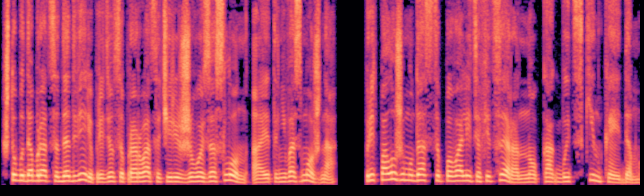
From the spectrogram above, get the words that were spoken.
Чтобы добраться до двери, придется прорваться через живой заслон, а это невозможно. Предположим, удастся повалить офицера, но как быть с Кинкейдом?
